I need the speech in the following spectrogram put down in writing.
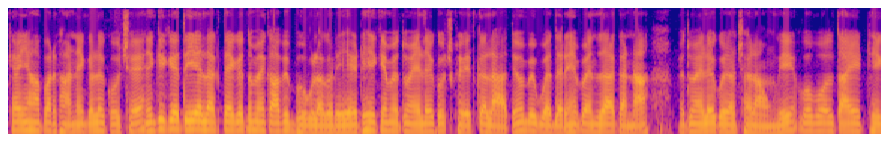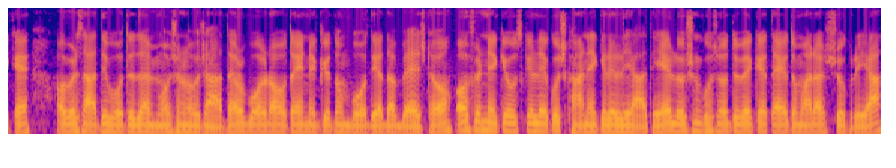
क्या यहाँ पर खाने के लिए कुछ है? निकी कहती है, लगता है कि तुम्हें काफ़ी भूख लग रही है। ठीक है, मैं तुम्हारे लिए कुछ खरीद कर लाती हूँ। बिग ब्रदर यहाँ पर इंतज़ार करना। मैं तुम्हारे लिए कुछ अच्छा लाऊँगी। वो बोलता है, ठीक है। और फिर साथ ही बहुत ज़्यादा इमोशनल हो जाता है और बोल रहा होता है निकी तुम बहुत ज़्यादा बेस्ट हो। और फिर निकी उसके लिए कुछ खाने के लिए ले आती है। लोशन खुश होते हुए कहता है, तुम्हारा शुक्रिया।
